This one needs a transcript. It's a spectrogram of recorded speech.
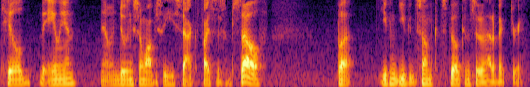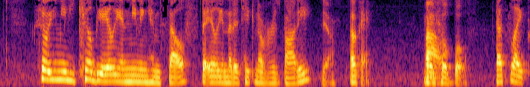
killed the alien. Now, in doing so, obviously, he sacrifices himself. But you can you can some could still consider that a victory. So you mean he killed the alien, meaning himself, the alien that had taken over his body? Yeah. Okay. Well, Wow. he killed both. That's like,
